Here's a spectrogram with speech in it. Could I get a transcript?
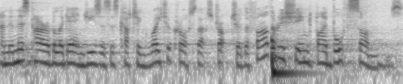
And in this parable again, Jesus is cutting right across that structure. The father is shamed by both sons.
